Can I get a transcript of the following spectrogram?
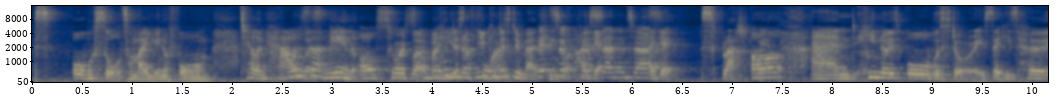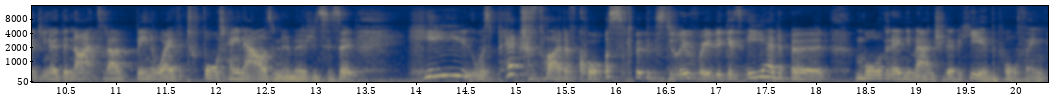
s- All sorts on my uniform. Tell him how What does it was that mean? All sorts well, on my you, uniform. just, you can just imagine Bits of what I get. I get splattered Oh. with, and he knows all the stories. So he's heard, you know, the nights that I've been away for 14 hours in an emergency. So he was petrified, of course, for this delivery because he had heard more than any man should ever hear. The poor thing,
